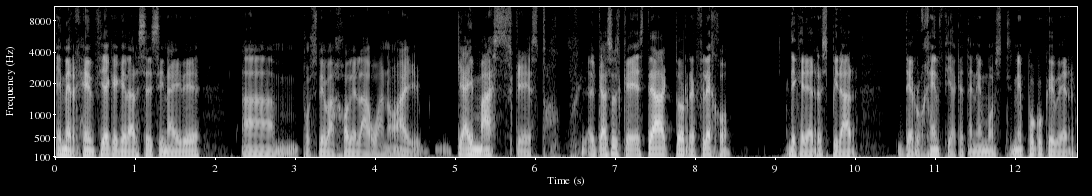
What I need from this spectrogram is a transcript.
emergencia que quedarse sin aire pues debajo del agua, ¿no? Hay, que hay más que esto. El caso es que este acto reflejo de querer respirar de urgencia que tenemos tiene poco que ver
